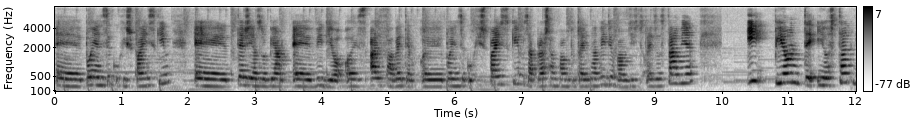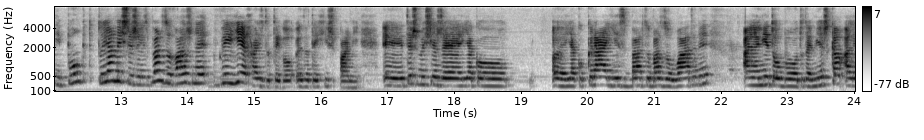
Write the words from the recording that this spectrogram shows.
e, po języku hiszpańskim. E, też ja zrobiłam e, video e, z alfabetem e, po języku hiszpańskim. Zapraszam Wam tutaj na video, Wam gdzieś tutaj zostawię. I piąty i ostatni punkt, to ja myślę, że jest bardzo ważne wyjechać do, tego, do tej Hiszpanii. E, też myślę, że jako, jako kraj jest bardzo, bardzo ładny, ale nie to, bo tutaj mieszkam, ale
